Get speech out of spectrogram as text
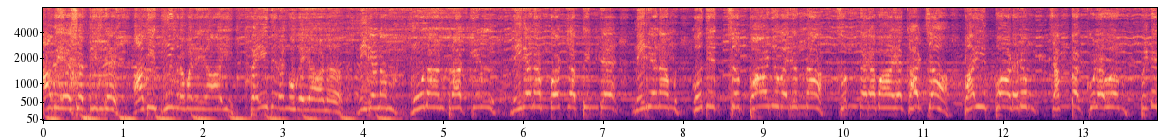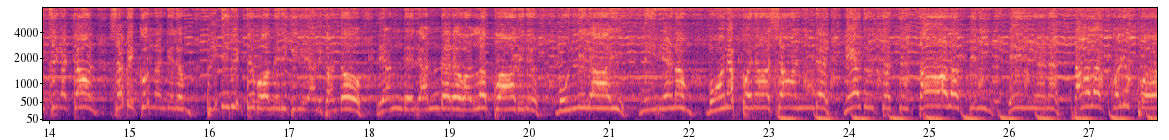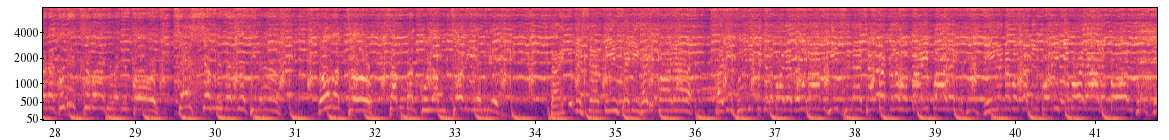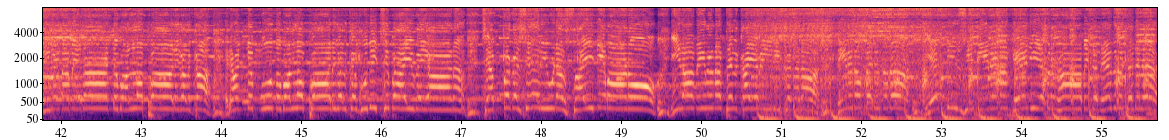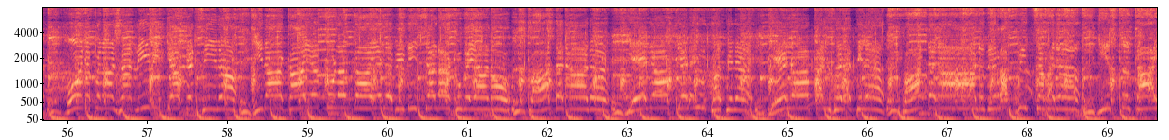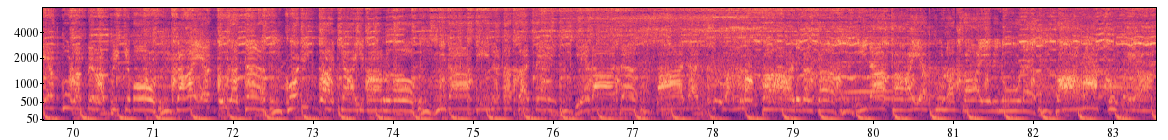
ആവേശത്തിന്റെ അതിതീവ്രമഴയായി പെയ്തിറങ്ങുകയാണ്. നിരണം മൂന്നാം ട്രാക്കിൽ നിരണം ബോട്ട്ലപ്പിന്റെ നിരണം കൊതിച്ചു പാഞ്ഞു വരുന്ന സുന്ദരമായ കാഴ്ച. പൈപ്പാടനും ചമ്പക്കുളവും പിടിച്ചു കെട്ടാൻ ശ്രമിക്കുന്നെങ്കിലും പിടിവിട്ടു പോന്നിരിക്കുകയാണ്. കണ്ടോ? രണ്ട് രണ്ടര വള്ളപ്പാടിന് മുന്നിലായി നിരണം മോനപ്പനാശാന്റെ നേതൃത്വത്തിൽ താളത്തിൽ ഇങ്ങനെ താളക്കൊഴുപ്പോടെ കുതിച്ചു പാഞ്ഞു ചോവറ്റോ Champakulam thank you mister T Saji Haripad. Saji സൂചിപ്പിച്ചതുപോലെ മൂന്നാം ഹീസിലെ ചമ്പക്കുളവും പായിപ്പാടും നീരണവും തമ്മിൽ പോരാടുമ്പോൾ നീരണം ഏതാണ്ട് വള്ളപ്പാടുകൾക്ക് രണ്ട് മൂന്ന് വള്ളപ്പാടുകൾക്ക് കുതിച്ചു പായുകയാണ്. ചെമ്പകശ്ശേരിയുടെ സൈന്യമാണോ ഇതാ നീരണത്തിൽ കയറിയിരിക്കുന്നത്? നീരണം വരുന്നത് എൻ ഡി സി നീരണം കെ ജി എബ്രഹാമിന്റെ നേതൃത്വത്തിൽ. മോനപ്പനാശ ലീഡിംഗ് ഇതാ കായംകുളം കായൽ പിടിച്ചടക്കുകയാണോ പാണ്ടനാട് ഏഴാം ജലയുദ്ധത്തിൽ ഏഴാം മത്സരത്തിൽ പാണ്ടനാട് വിറപ്പിച്ചവര് ഇന്ന് കായംകുളം വിറപ്പിക്കുമോ? കായംകുളത്ത് കൊടിങ്കാറ്റായി മാറുമോ? ഇതാ നിരണം തന്നെ ഏതാണ്ട് വള്ളപ്പാടുകൾക്ക് ഇതാ കായംകുളം കായലിലൂടെ പാറാക്കുകയാണ്.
